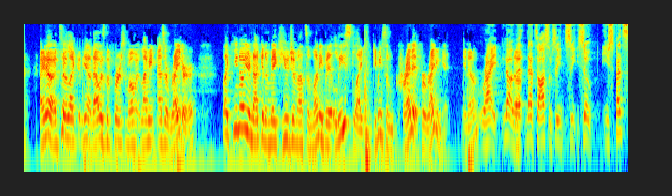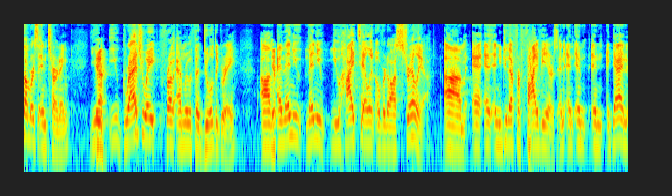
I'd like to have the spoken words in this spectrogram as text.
I know, and so like you know that was the first moment. I mean, as a writer, like you know you're not going to make huge amounts of money, but at least like give me some credit for writing it. You know? Right. No, that, that's awesome. So, so, so you spent summers interning. You Yeah. you graduate from Emory with a dual degree, um, Yep. and then you then you you hightail it over to Australia. um, and, and you do that for five years. And, and, and, and again,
